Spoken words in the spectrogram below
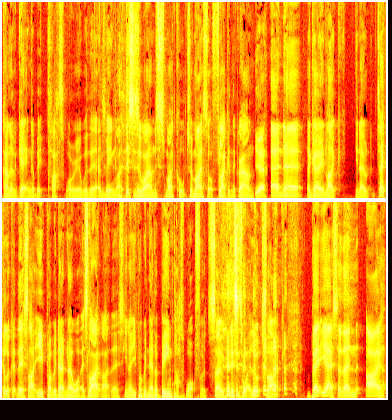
kind of getting a bit class warrior with it and being like, this is who I am. This is my culture. My sort of flag in the ground. Yeah. And uh, and going like. You know, take a look at this. Like, you probably don't know what it's like like this. You know, you've probably never been past Watford, so this is what it looks like. But yeah, so then I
